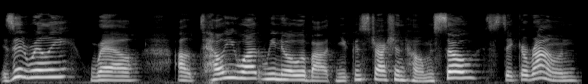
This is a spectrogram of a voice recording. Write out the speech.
Is it really? Well, I'll tell you what we know about new construction homes, so stick around.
